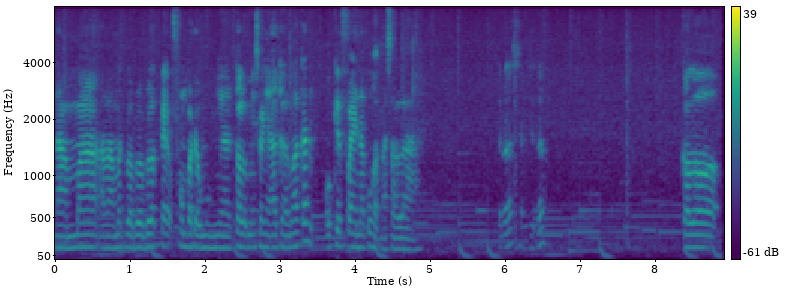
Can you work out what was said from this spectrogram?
nama, alamat, bla bla bla kayak form pada umumnya. Kalau misalnya agama kan oke fine aku nggak masalah. Terus habis itu Kalau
